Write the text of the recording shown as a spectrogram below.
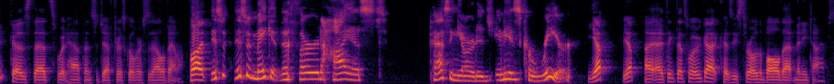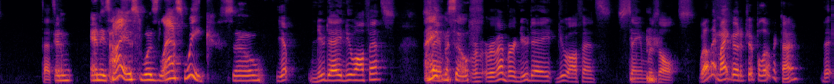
because that's what happens to Jeff Driskel versus Alabama. But This this would make it the third highest passing yardage in his career. yep, yep, I, I think that's what we've got because he's thrown the ball that many times. That's it. And and his highest was last week. So Yep. New day, new offense. I hate myself. Rem- remember, new day, new offense, same results. Well, they might go to triple overtime. That-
